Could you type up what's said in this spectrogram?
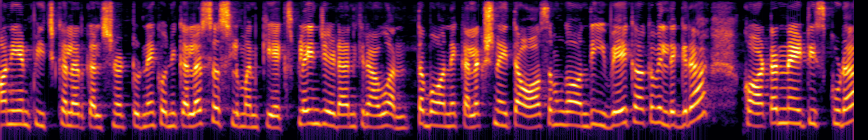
ఆనియన్ పీచ్ కలర్ కలిసినట్టున్నాయి కొన్ని కలర్స్ అసలు మనకి ఎక్స్ప్లెయిన్ చేయడానికి రావు. అంత బాగున్నాయి. కలెక్షన్ అయితే ఆసమ్గా ఉంది. ఇవే కాక వీళ్ళ దగ్గర కాటన్ నైటీస్ కూడా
